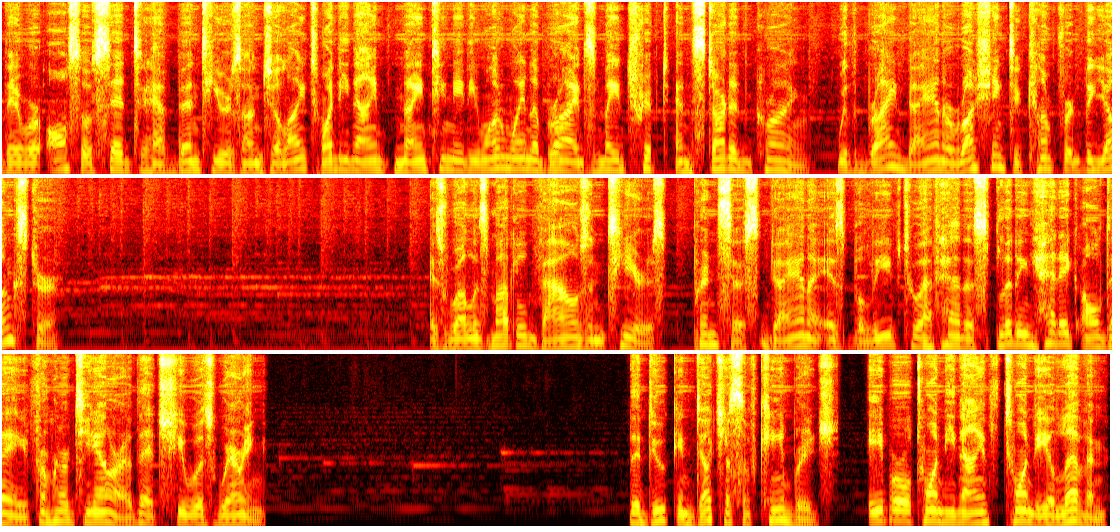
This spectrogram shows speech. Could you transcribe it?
There were also said to have been tears on July 29, 1981 when a bridesmaid tripped and started crying, with bride Diana rushing to comfort the youngster. As well as muddled vows and tears, Princess Diana is believed to have had a splitting headache all day from her tiara that she was wearing. The Duke and Duchess of Cambridge, April 29, 2011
